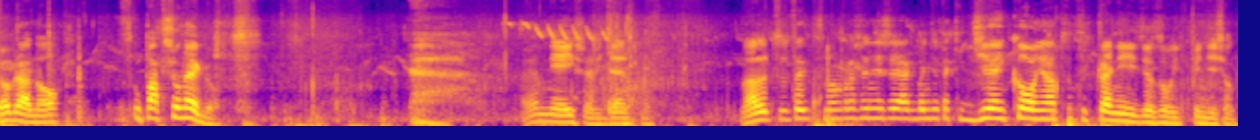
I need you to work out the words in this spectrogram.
Dobra, no. Z upatrzonego. E, Mniejsze ewidentnie. No ale tutaj mam wrażenie, że jak będzie taki dzień konia, to tych kranie idzie złowić 50.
